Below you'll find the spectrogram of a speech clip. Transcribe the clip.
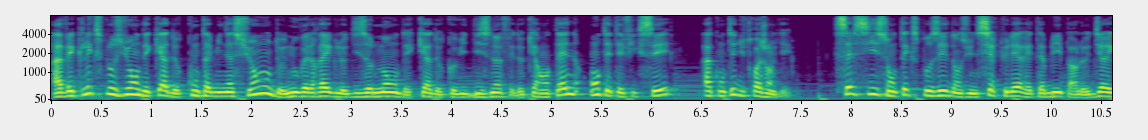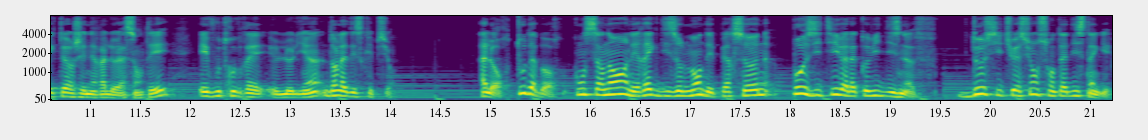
Avec l'explosion des cas de contamination, de nouvelles règles d'isolement des cas de Covid-19 et de quarantaine ont été fixées à compter du 3 janvier. Celles-ci sont exposées dans une circulaire établie par le directeur général de la santé et vous trouverez le lien dans la description. Alors, tout d'abord, concernant les règles d'isolement des personnes positives à la Covid-19 deux situations sont à distinguer.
